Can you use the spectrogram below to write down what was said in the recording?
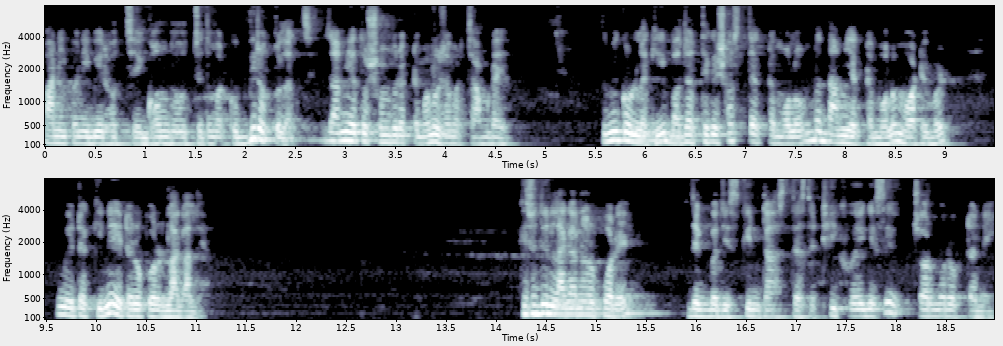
পানি পানি বের হচ্ছে, গন্ধ হচ্ছে, তোমার খুব বিরক্ত লাগছে যে আমি এত সুন্দর একটা মানুষ আমার চামড়ায়। তুমি করলা কি? বাজার থেকে সস্তা একটা মলম বা দামি একটা মলম হোয়াট এভার তুমি এটা কিনে এটার উপর লাগালে। কিছুদিন লাগানোর পরে দেখবা যে স্কিনটা আস্তে আস্তে ঠিক হয়ে গেছে, চর্মরোগটা নেই।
